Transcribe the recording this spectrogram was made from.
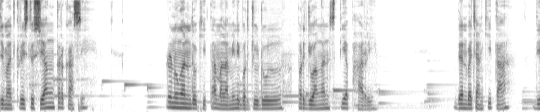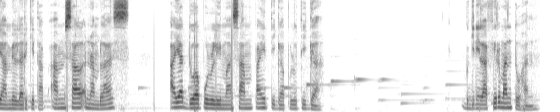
Jemaat Kristus yang terkasih, renungan untuk kita malam ini berjudul Perjuangan Setiap Hari. Dan bacaan kita diambil dari kitab Amsal 16 ayat 25 sampai 33. Beginilah firman Tuhan.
